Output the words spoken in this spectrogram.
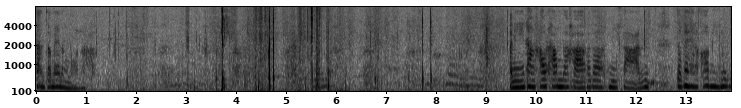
ศาลเจ้าแม่นางนอนนะคะอันนี้ทาง เข้าถ้ำนะคะ ก็จะมีศาลเจ้าแม่แล้วก็มีรูป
